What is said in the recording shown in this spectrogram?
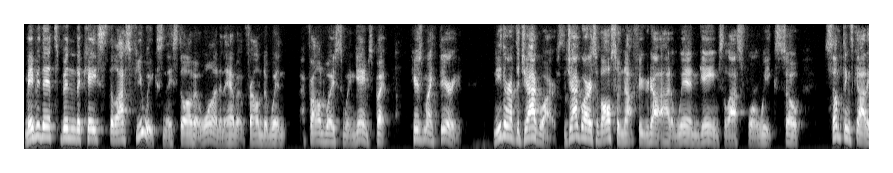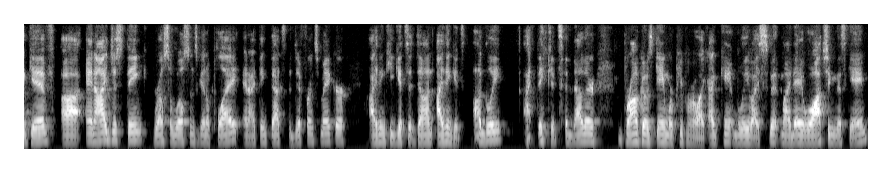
maybe that's been the case the last few weeks and they still haven't won and they haven't found to win found ways to win games. But here's my theory. Neither have the jaguars. The jaguars have also not figured out how to win games the last four weeks. So something's got to give. Uh, and i just think russell wilson's going to play and i think that's the difference maker. I think he gets it done. I think it's ugly. I think it's another broncos game where people are like i can't believe i spent my day watching this game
